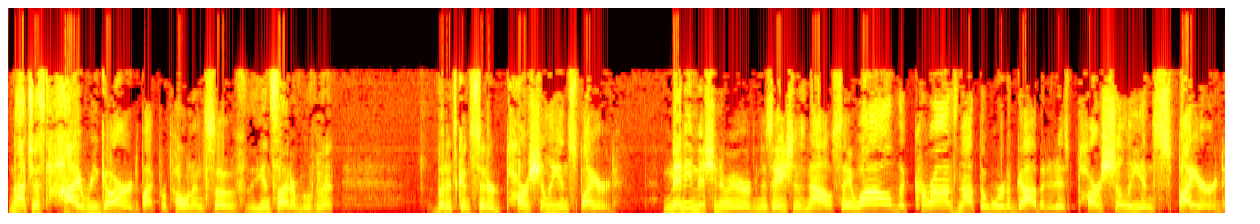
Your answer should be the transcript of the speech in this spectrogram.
not just high regard by proponents of the insider movement, but it's considered partially inspired. Many missionary organizations now say, well, the Quran's not the Word of God, but it is partially inspired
